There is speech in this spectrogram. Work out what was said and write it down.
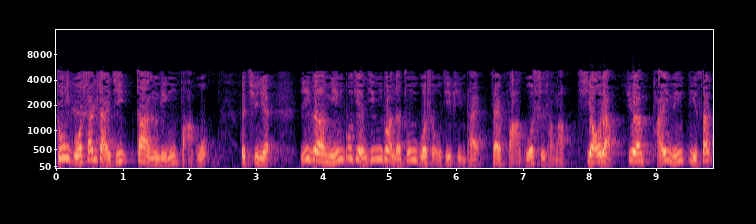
中国山寨机占领法国。去年。一个名不见经传的中国手机品牌，在法国市场啊销量居然排名第三，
